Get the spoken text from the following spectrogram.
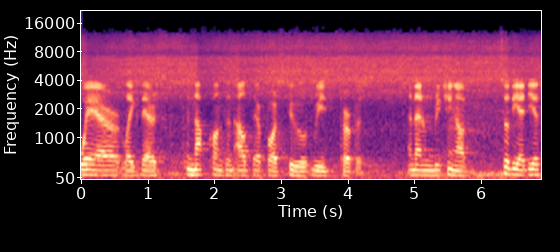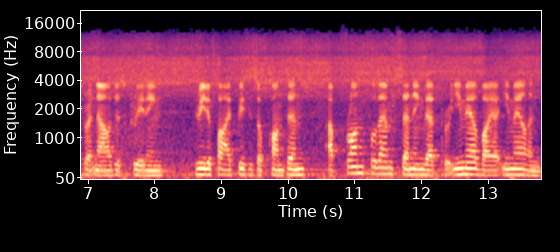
where like there's enough content out there for us to repurpose. And then reaching out. So the idea is right now just creating three to five pieces of content up front for them sending that per email via email and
